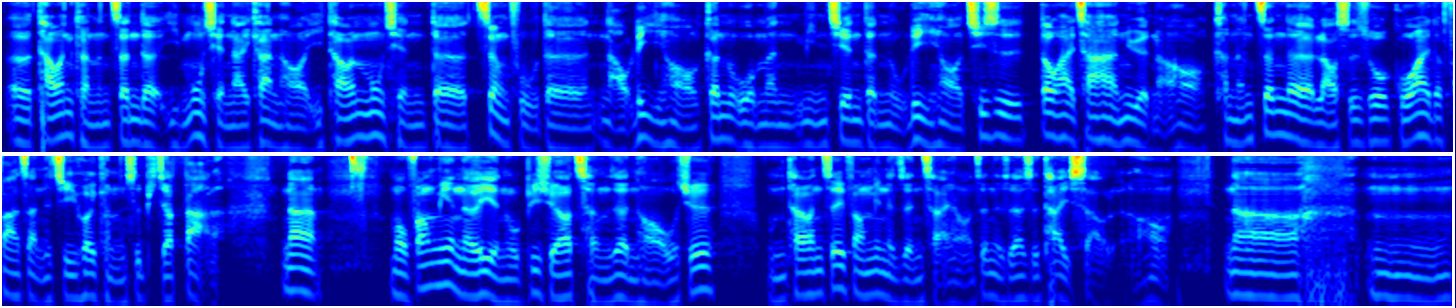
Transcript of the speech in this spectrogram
呃，台湾可能真的以目前来看，哈，以台湾目前的政府的脑力，哈，跟我们民间的努力，哈，其实都还差很远了，哈。可能真的，老实说，国外的发展的机会可能是比较大了。那某方面而言，我必须要承认，哈，我觉得我们台湾这方面的人才，哈，真的实在是太少了，然后，那，嗯。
